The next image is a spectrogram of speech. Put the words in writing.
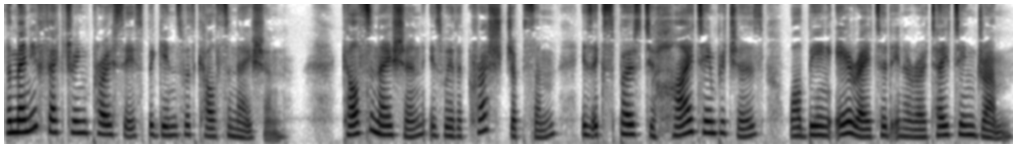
The manufacturing process begins with calcination. Calcination is where the crushed gypsum is exposed to high temperatures while being aerated in a rotating drum.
